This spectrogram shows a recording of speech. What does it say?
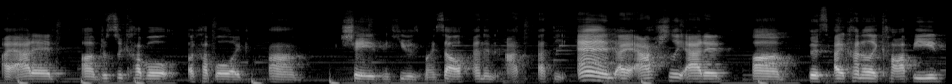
I added um, just a couple, a couple like um, shades and hues myself. And then at, at the end, I actually added um, this, I kind of like copied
